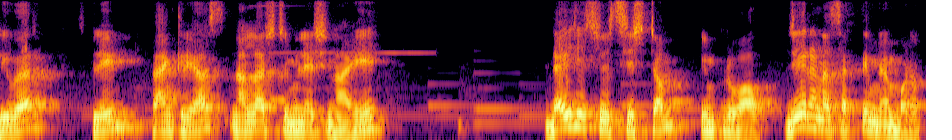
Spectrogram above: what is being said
லிவர் ஸ்பிளின் பேங்க்ரியாஸ் நல்லா ஸ்டிமுலேஷன் ஆகி டைஜஸ்டிவ் சிஸ்டம் இம்ப்ரூவ் ஆகும். ஜீரண சக்தி மேம்படும்.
